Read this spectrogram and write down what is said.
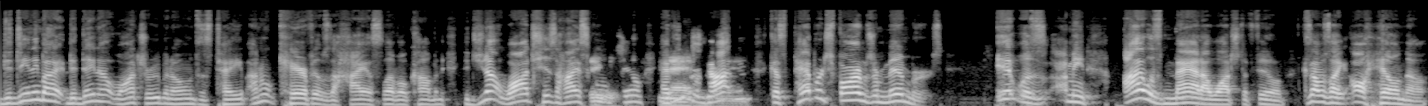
Did anybody did they not watch Ruben Owens' tape? I don't care if it was the highest level comedy. Did you not watch his high school film? Have you forgotten? Because Pepperidge Farms remembers. It was, I mean, I was mad I watched the film because I was like, oh hell no.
